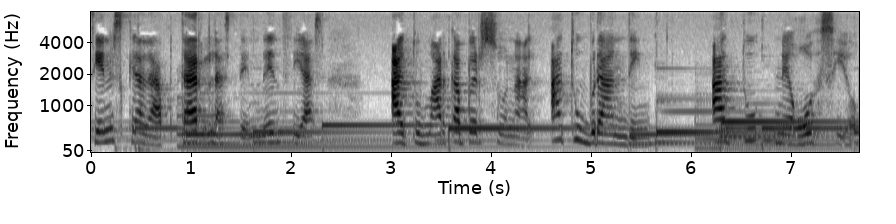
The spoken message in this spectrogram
tienes que adaptar las tendencias a tu marca personal, a tu branding, a tu negocio.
